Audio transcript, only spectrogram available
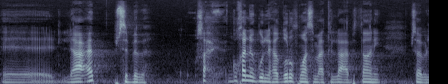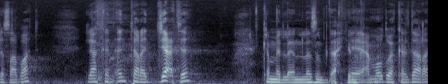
آه لاعب بسببه. صح خلينا نقول الظروف ما سمعت اللاعب الثاني بسبب الإصابات لكن انت رجعته. كمل لأن لازم بدي أحكي آه عن موضوع كالدارا.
